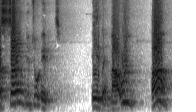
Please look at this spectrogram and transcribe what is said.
assigned to it. إيه ده؟ معقول؟ آه.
